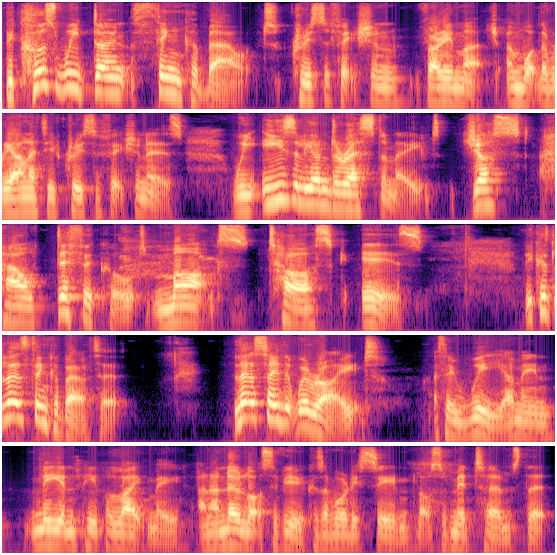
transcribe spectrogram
because we don't think about crucifixion very much and what the reality of crucifixion is, we easily underestimate just how difficult Mark's task is. Because let's think about it. Let's say that we're right, I say we, I mean me and people like me, and I know lots of you because I've already seen lots of midterms that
